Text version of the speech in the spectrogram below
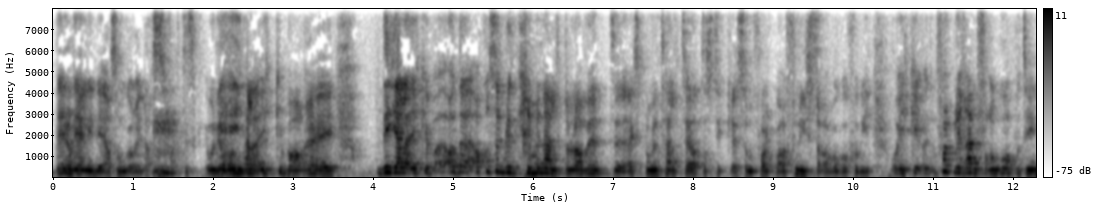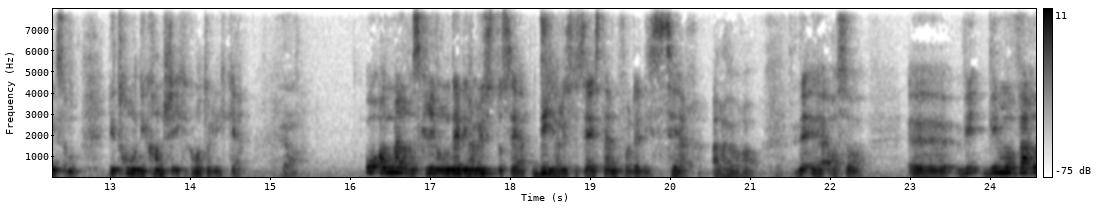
Det er en Ja. del ideer som går i dass, faktisk. Og det Ja. gjelder ikke bare det gjelder ikke det er Akkurat som det er blitt kriminelt å lage et eh, eksperimentelt teaterstykke som folk bare fnyser av å gå forbi. Og ikke, folk blir redd for å gå på ting som de tror de kanskje ikke kommer til å like. Ja. Og anmeldere skriver om det de har lyst til å se, de har lyst til å se, istedenfor det de ser eller hører. Det er altså Uh, vi, vi må være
